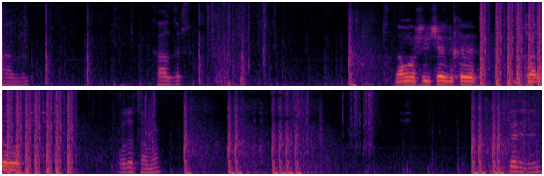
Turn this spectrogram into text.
Aldım. Kaldır. Ama şu içeri dikkat et. Yukarıda bak. O da tamam. Dikkat edin.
